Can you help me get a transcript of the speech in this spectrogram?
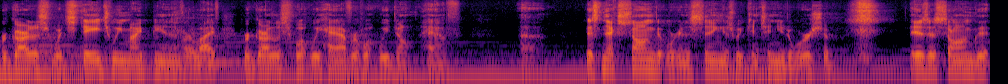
regardless of what stage we might be in of our life, regardless of what we have or what we don't have. Uh, this next song that we're going to sing as we continue to worship is a song that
